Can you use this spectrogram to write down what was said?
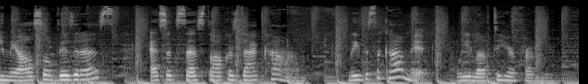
You may also visit us at successstalkers.com. Leave us a comment. We love to hear from you.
